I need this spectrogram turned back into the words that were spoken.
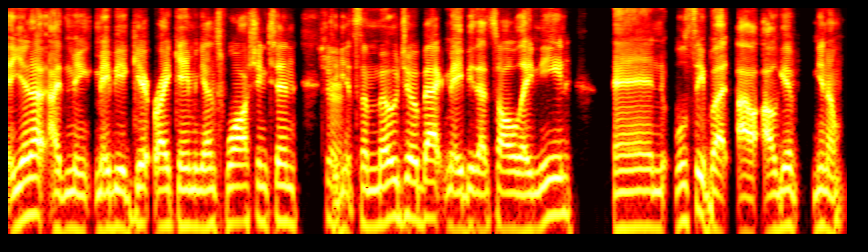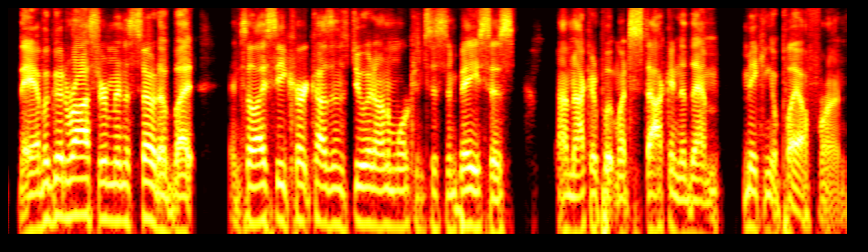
You know, I mean, maybe a get right game against Washington Sure. to get some mojo back. Maybe that's all they need, and we'll see. But I'll, I'll give you know they have a good roster in Minnesota, but until I see Kirk Cousins do it on a more consistent basis, I'm not going to put much stock into them making a playoff run.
